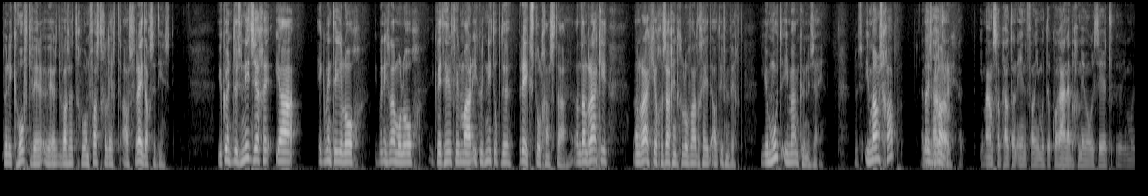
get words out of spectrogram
toen ik hoofd wer- werd, was het gewoon vastgelegd als vrijdagse dienst. Je kunt dus niet zeggen, ja, ik ben theoloog, ik ben islamoloog, ik weet heel veel, maar je kunt niet op de preekstoel gaan staan. Want dan raak je, dan raak je gezag en geloofwaardigheid uit evenwicht. Je moet imam kunnen zijn. Dus imamschap, Dat is belangrijk. Dan, imamschap houdt dan in van je moet de Koran hebben gememoriseerd. eh, Je moet,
